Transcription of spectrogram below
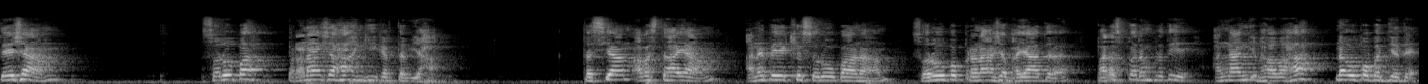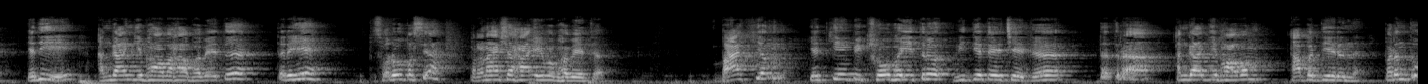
ತೇಷಾಂ ಸ್ವರೂಪ ಪ್ರಣಾಶಃ ಅಂಗೀಕರ್ತವ್ಯः. तस्याम् अवस्थायाम् अनपेक्षस्वरूपाणां स्वरूपप्रणाशभयात् परस्परं प्रति अङ्गाङ्गिभावः न उपपद्यते यदि अङ्गाङ्गिभावः भवेत् तर्हि स्वरूपस्य प्रणाशः एव भवेत् बाह्यं यत्किमपि क्षोभयितृ विद्यते चेत् तत्र अङ्गाङ्गिभावम् आपद्येरन् परन्तु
